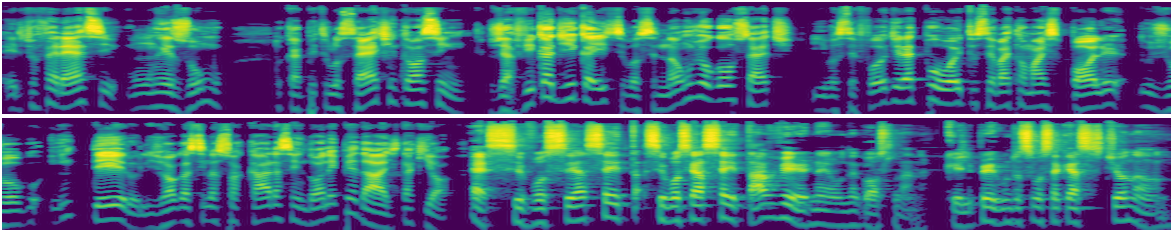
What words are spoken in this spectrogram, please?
ele te oferece um resumo do capítulo 7. Então, assim, já fica a dica aí. Se você não jogou o 7 e você for direto pro 8, você vai tomar spoiler do jogo inteiro. Ele joga assim na sua cara sem dó nem piedade. Tá aqui, ó. É, se você aceitar, se você aceitar ver, né, o negócio lá, né? Porque ele pergunta se você quer assistir ou não.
